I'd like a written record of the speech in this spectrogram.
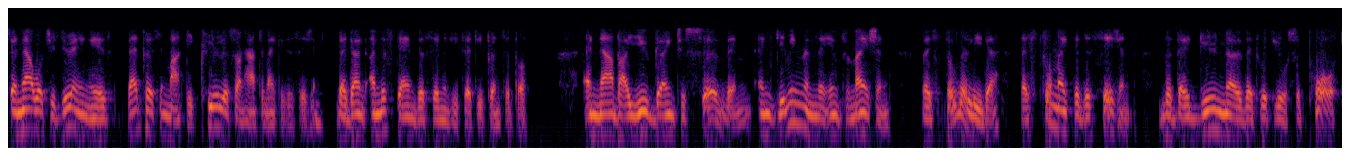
So now what you're doing is that person might be clueless on how to make a decision. They don't understand the 70-30 principle. And now by you going to serve them and giving them the information, they're still the leader, they still make the decision, but they do know that with your support,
